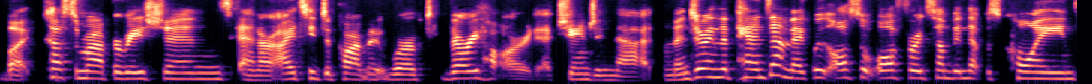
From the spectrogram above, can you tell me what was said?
But customer operations and our IT department worked very hard at changing that. And during the pandemic, we also offered something that was coined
